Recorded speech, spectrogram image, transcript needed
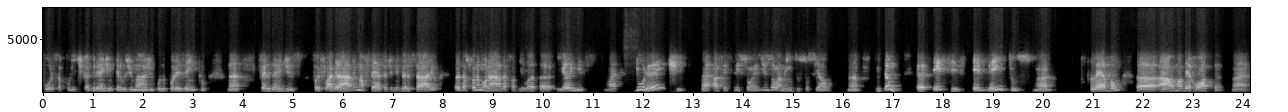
força política grande em termos de imagem. Quando, por exemplo, né, Fernandes foi flagrado em uma festa de aniversário da sua namorada, a Fabíola uh, Yanes, é? durante né, as restrições de isolamento social. Né? Então, uh, esses eventos né, levam a uma derrota né,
